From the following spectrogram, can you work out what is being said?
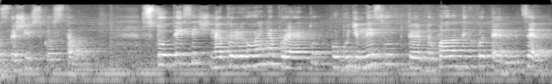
Осташівського ставу. 100 тисяч на коригування проєкту по будівництву твердопаливних котелень. Це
